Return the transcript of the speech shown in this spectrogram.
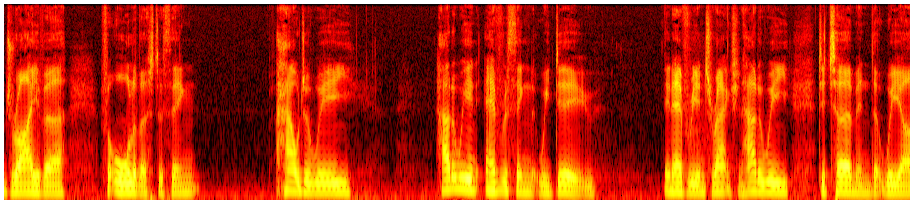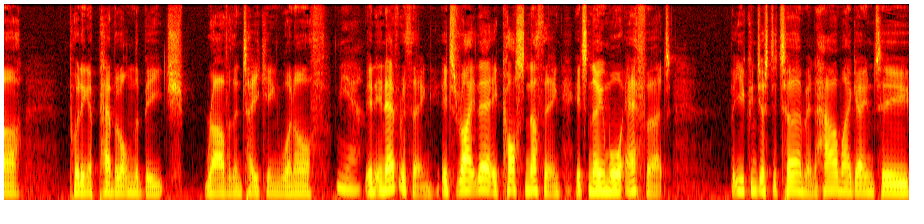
driver for all of us to think how do we how do we in everything that we do in every interaction how do we determine that we are putting a pebble on the beach rather than taking one off Yeah. in, in everything. It's right there. It costs nothing. It's no more effort. But you can just determine how am I going to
